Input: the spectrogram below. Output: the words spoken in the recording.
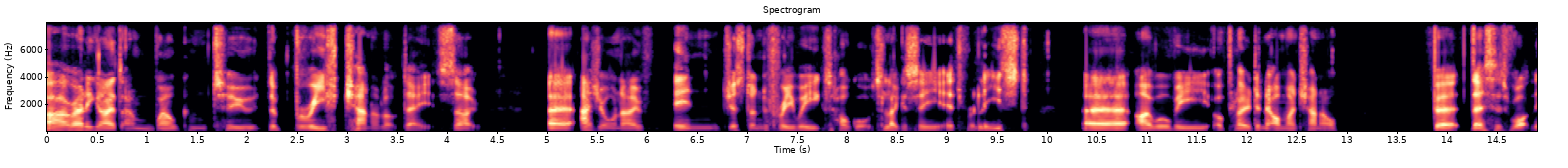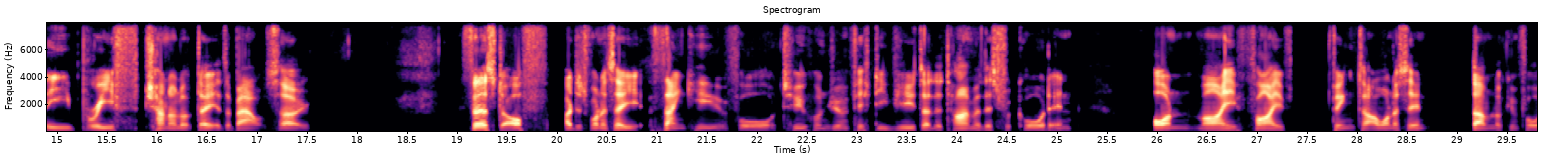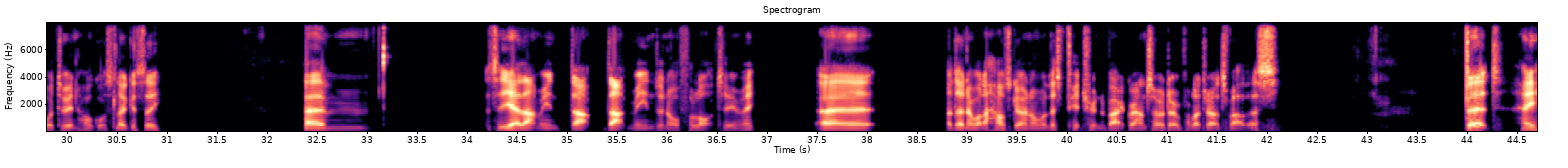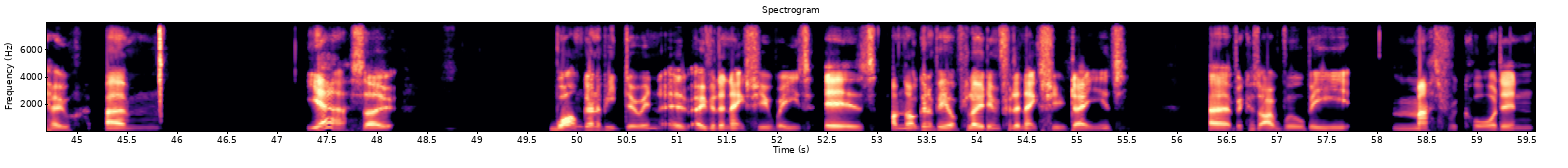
Alrighty guys, and welcome to the brief channel update. So, uh, as you all know, in just under three weeks, Hogwarts Legacy is released. Uh, I will be uploading it on my channel. But this is what the brief channel update is about. So, first off, I just want to say thank you for 250 views at the time of this recording on my five things that I want to see that I'm looking forward to in Hogwarts Legacy. Um. So yeah, that means that that means an awful lot to me. Uh, I don't know what the hell's going on with this picture in the background, so I don't apologise about this. But hey ho, um, yeah. So what I'm going to be doing over the next few weeks is I'm not going to be uploading for the next few days, uh, because I will be mass recording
